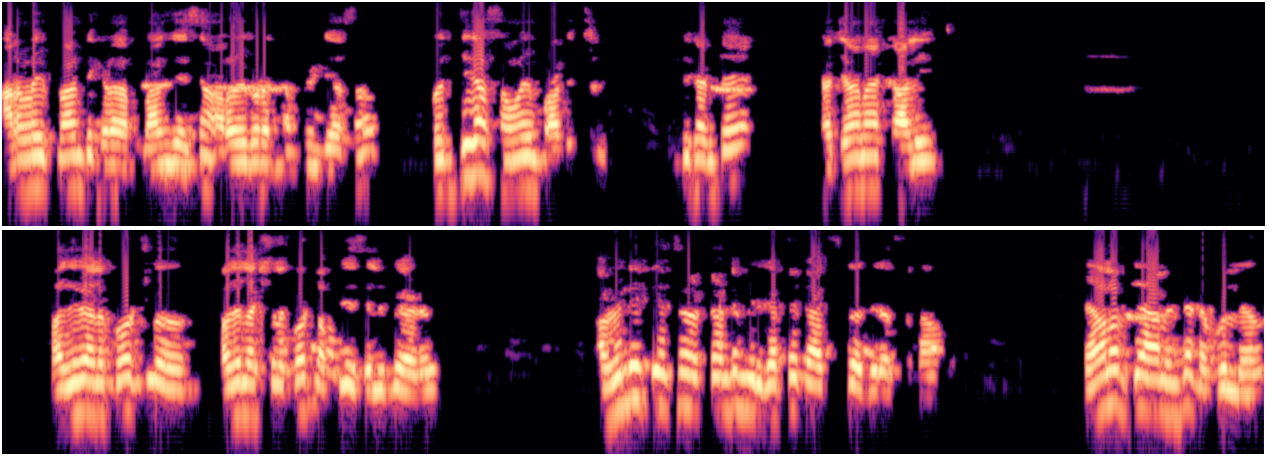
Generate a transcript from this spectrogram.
అరవై ప్లాంట్ ఇక్కడ ప్లాన్ చేసాం అరవై కూడా కంప్లీట్ చేస్తాం. కొద్దిగా సమయం పాటించండి. ఎందుకంటే ఖజానా ఖాళీ. పదివేల కోట్లు పది లక్షల కోట్లు అప్పు చేసి వెళ్ళిపోయాడు. అవన్నీ తీర్చినట్టు అంటే మీరు కట్టే ట్యాక్స్తో తీరుస్తున్నాం డెవలప్ చేయాలంటే డబ్బులు లేవు.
